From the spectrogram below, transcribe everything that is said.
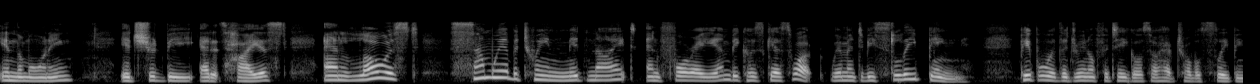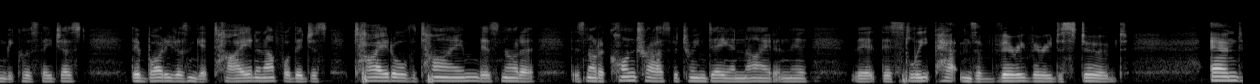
in the morning, it should be at its highest and lowest somewhere between midnight and 4 a.m. because guess what? We're meant to be sleeping. People with adrenal fatigue also have trouble sleeping because they just their body doesn't get tired enough or they're just tired all the time. There's not a there's not a contrast between day and night and their their, their sleep patterns are very, very disturbed. And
